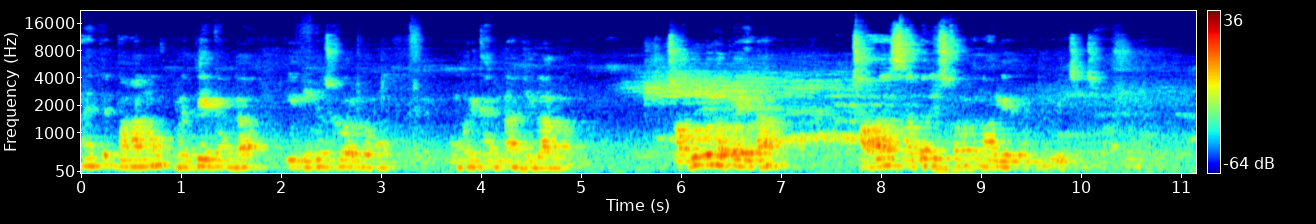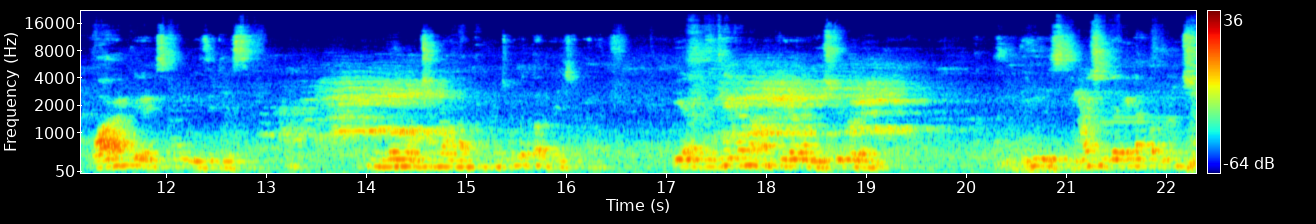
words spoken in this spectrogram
అయితే తాను ప్రత్యేకంగా ఈ నియోజకవర్గము ఉమ్మడి కరీంనగర్ జిల్లాలో చదువుల పైన చాలా శ్రద్ధ తీసుకొని ఒక నాలుగైదు గంటలు వెచ్చించారు. వారానికి రెండు సార్లు విజిట్ చేస్తాను నేను నుంచి కూడా తను ప్రత్యేకంగా మంత్రి గారు దృష్టిలో ఈ సమస్య జరిగినప్పటి నుంచి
